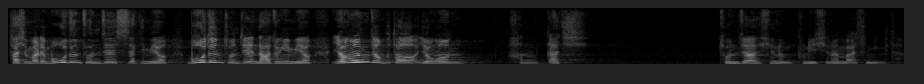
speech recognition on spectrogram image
다시 말해 모든 존재의 시작이며 모든 존재의 나중이며 영원 전부터 영원 한까지 존재하시는 분이시는 말씀입니다.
